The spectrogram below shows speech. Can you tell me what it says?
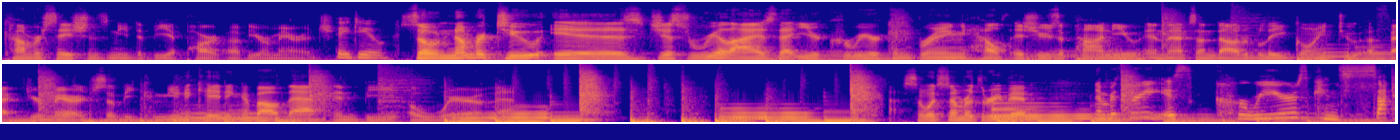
conversations need to be a part of your marriage. They do. So, number two is just realize that your career can bring health issues upon you, and that's undoubtedly going to affect your marriage. So, be communicating about that and be aware of that. So, what's number three, babe? Number three is careers can suck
